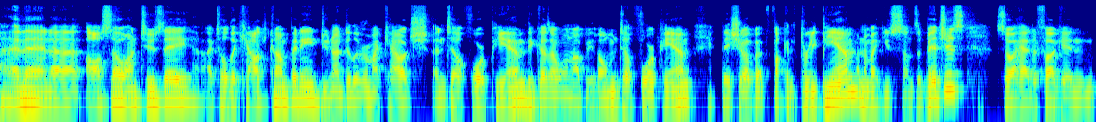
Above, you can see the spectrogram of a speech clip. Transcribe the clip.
and then uh, also on Tuesday, I told the couch company, do not deliver my couch until 4 p.m. because I will not be home until 4 p.m. They show up at fucking 3 p.m. and I'm like, you sons of bitches. So I had to fucking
